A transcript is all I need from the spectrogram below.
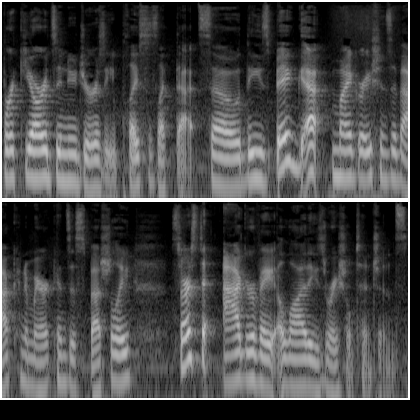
brickyards in New Jersey, places like that. So, these big migrations of African Americans, especially, starts to aggravate a lot of these racial tensions.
